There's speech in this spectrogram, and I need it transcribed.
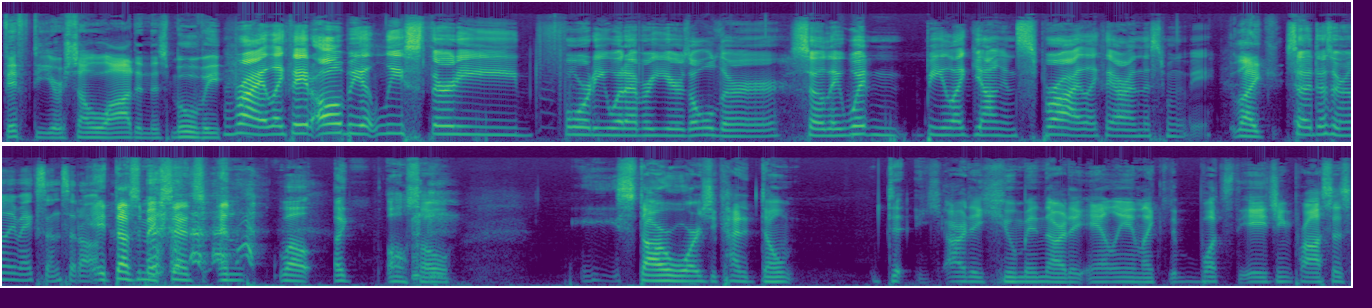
50 or so odd in this movie. Right, like they'd all be at least 30, 40, whatever years older, so they wouldn't be like young and spry like they are in this movie. Like, So it doesn't really make sense at all. it doesn't make sense. And, well, like, also, Star Wars, you kind of don't. Are they human? Are they alien? Like, what's the aging process?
